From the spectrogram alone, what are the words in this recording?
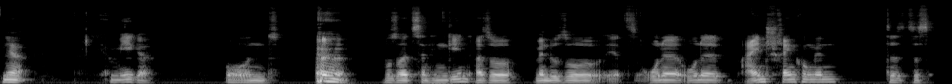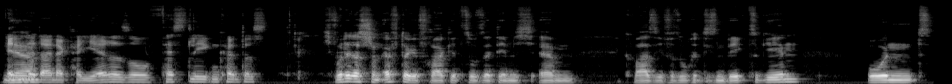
Ja. Ja, mega. Und wo soll es denn hingehen? Also, wenn du so jetzt ohne, ohne Einschränkungen das, das Ende Ja. deiner Karriere so festlegen könntest. Ich wurde das schon öfter gefragt, jetzt so seitdem ich ähm, quasi versuche, diesen Weg zu gehen. Und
